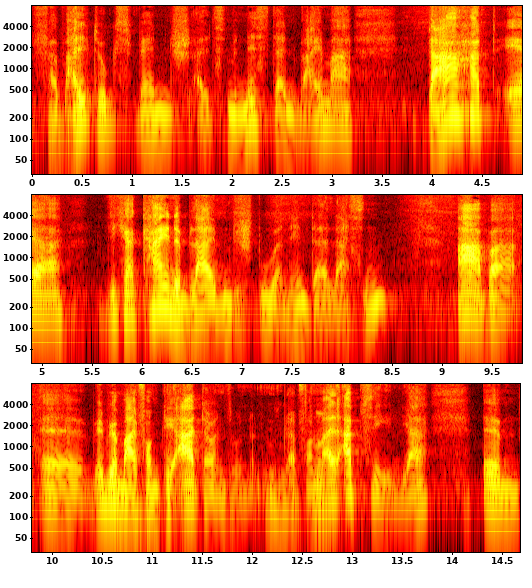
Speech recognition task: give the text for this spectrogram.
Verwaltungsmensch, als Minister in Weimar, da hat er sicher keine bleibenden Spuren hinterlassen. Aber äh, wenn wir mal vom Theater und so mhm. davon mal absehen, ja. Ähm,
